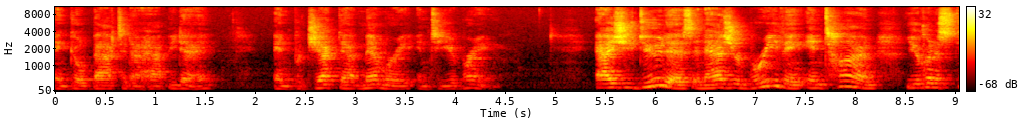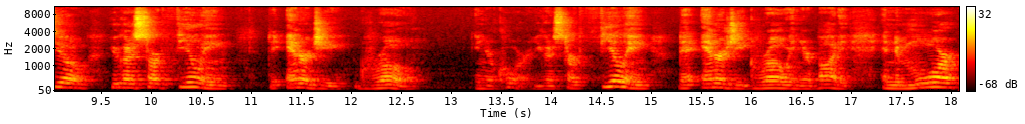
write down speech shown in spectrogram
and go back to that happy day and project that memory into your brain. As you do this and as you're breathing in time, you're going to still, you're going to start feeling the energy grow in your core. You're going to start feeling the energy grow in your body. And the more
